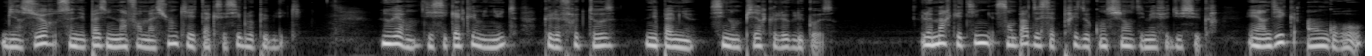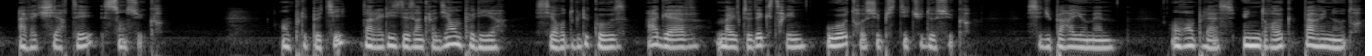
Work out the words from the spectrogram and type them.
Bien sûr, ce n'est pas une information qui est accessible au public. Nous verrons d'ici quelques minutes que le fructose n'est pas mieux, sinon pire que le glucose. Le marketing s'empare de cette prise de conscience des méfaits du sucre et indique en gros, avec fierté, sans sucre. En plus petit, dans la liste des ingrédients, on peut lire sirop de glucose, agave, maltodextrine ou autres substituts de sucre. C'est du pareil au même. On remplace une drogue par une autre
